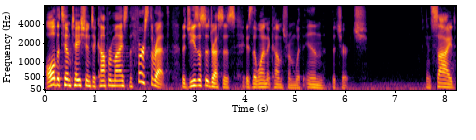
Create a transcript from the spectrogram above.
all the temptation to compromise, the first threat that Jesus addresses is the one that comes from within the church, inside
